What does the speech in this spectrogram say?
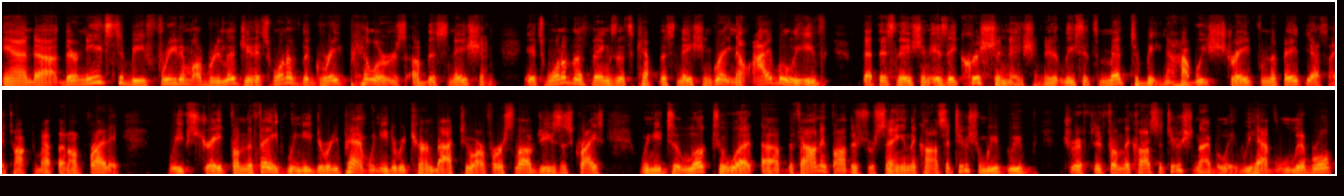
And uh, there needs to be freedom of religion. It's one of the great pillars of this nation. It's one of the things that's kept this nation great. Now, I believe that this nation is a Christian nation. At least it's meant to be. Now, have we strayed from the faith? Yes, I talked about that on Friday. We've strayed from the faith. We need to repent. We need to return back to our first love, Jesus Christ. We need to look to what uh, the founding fathers were saying in the Constitution. We've, we've drifted from the Constitution, I believe. We have liberal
